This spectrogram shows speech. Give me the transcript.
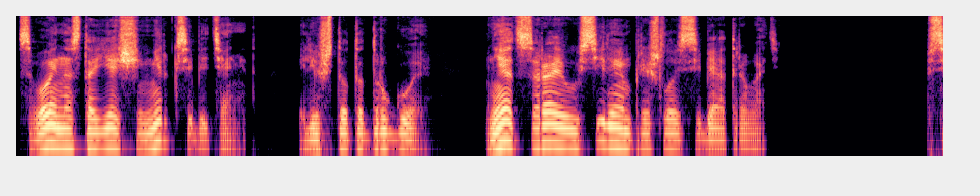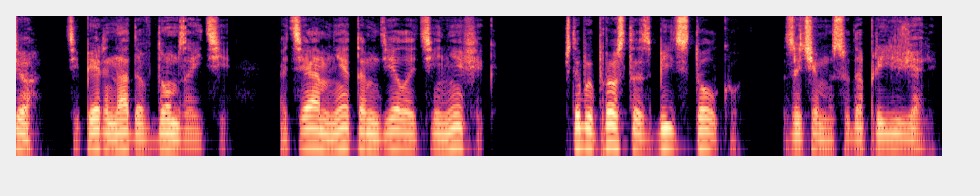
Свой настоящий мир к себе тянет? Или что-то другое? Мне от сарая усилием пришлось себя отрывать. Все, теперь надо в дом зайти. Хотя мне там делать и нефиг. Чтобы просто сбить с толку. Зачем мы сюда приезжали?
